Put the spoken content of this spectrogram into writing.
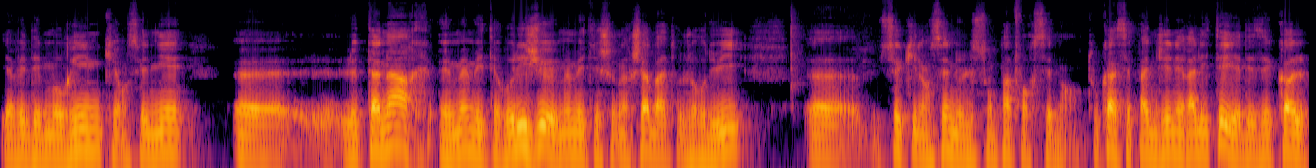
il y avait des morim qui enseignaient euh, le Tanakh, et même étaient religieux, et même étaient Shomer Shabbat. Aujourd'hui, euh, ceux qui l'enseignent ne le sont pas forcément. En tout cas, c'est pas une généralité. Il y a des écoles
